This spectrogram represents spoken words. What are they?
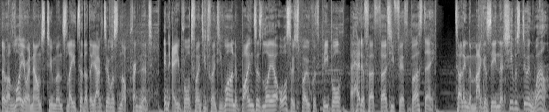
though her lawyer announced two months later that the actor was not pregnant. In April 2021, Bynes' lawyer also spoke with People ahead of her 35th birthday, telling the magazine that she was doing well,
